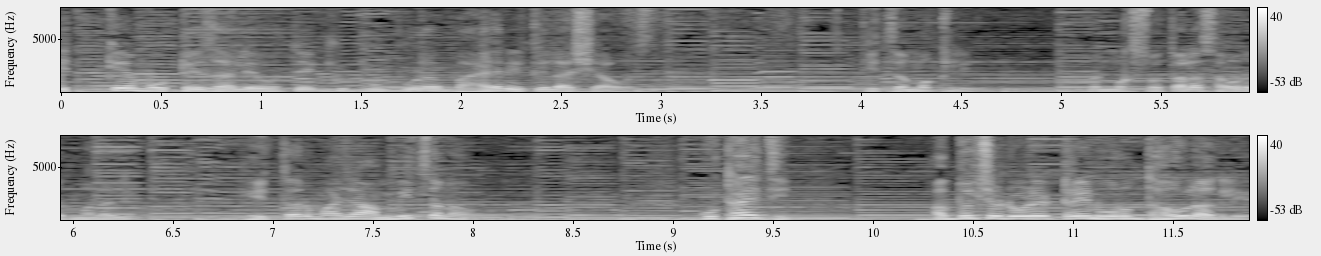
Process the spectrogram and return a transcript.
इतके मोठे झाले होते की बुबुळ बाहेर येतील अशी अवस्था. ती चमकली पण मग स्वतःला सावरत म्हणाली हे तर माझ्या आम्मीचं नाव. कुठं आहे ती? अब्दुलचे डोळे ट्रेनवरून धावू लागले.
